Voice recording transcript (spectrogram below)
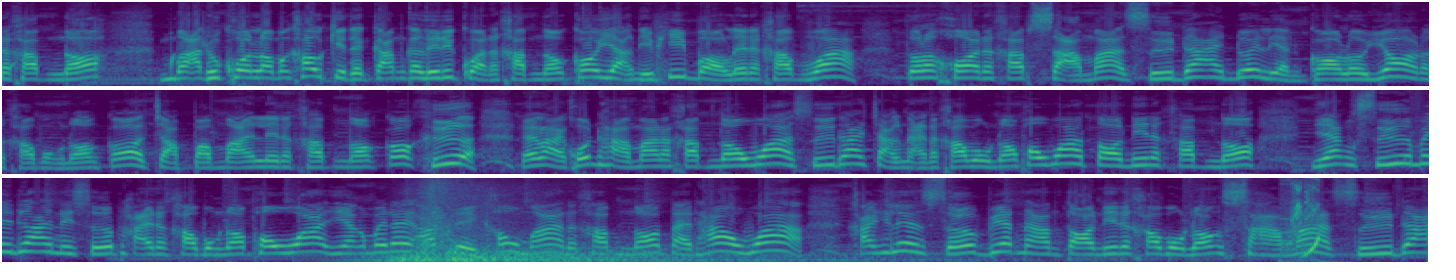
นะครับเนาะมาทุกคนเรามาเข้ากิจกรรมกันเลยดีกว่านะครับเนาะก็อย่างที่พี่บอกเลยนะครับว่าตัวละครนะครับสามารถซื้อได้ด้วยเหรียญกอโรย่อนะครับวงน้องก็จับประมาณเลยนะครับเนาะก็คือหลายๆคนถามมานะครับเนาะว่าซื้อได้จากไหนนะครับวงน้องเพราะว่าตอนนี้นะครับเนาะยังซื้อไม่ได้ในเซิร์ฟไทยนะครับวงน้องเพราะว่ายังไม่ได้อัปเดตเข้ามานะครับเนาะแต่ถ้าว่าใครที่เล่นเซิร์ฟเวียดนามตอนนี้นะครับวงน้องสามารถซื้อได้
